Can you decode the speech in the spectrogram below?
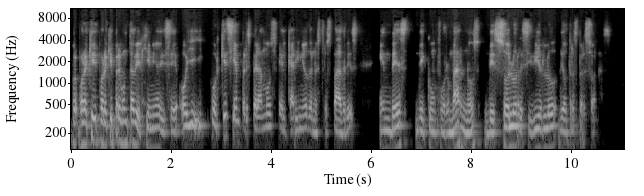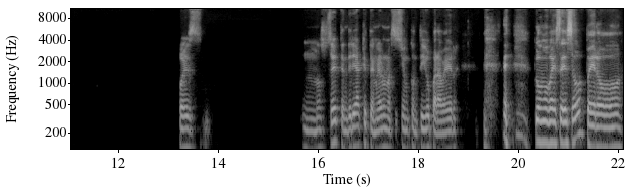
Por aquí, por aquí pregunta Virginia, dice, oye, ¿y por qué siempre esperamos el cariño de nuestros padres en vez de conformarnos de solo recibirlo de otras personas? Pues, no sé, tendría que tener una sesión contigo para ver cómo ves eso, pero...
